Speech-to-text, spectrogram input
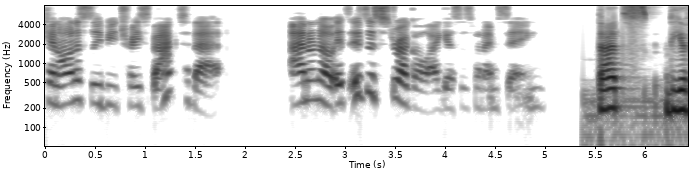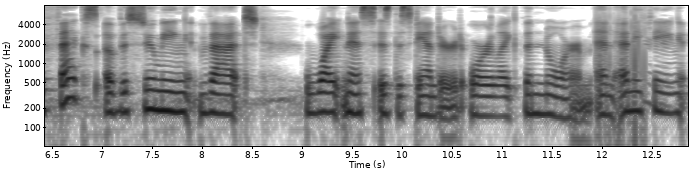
can honestly be traced back to that. I don't know. It's it's a struggle, I guess is what I'm saying. That's the effects of assuming that whiteness is the standard or like the norm and anything mm-hmm.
